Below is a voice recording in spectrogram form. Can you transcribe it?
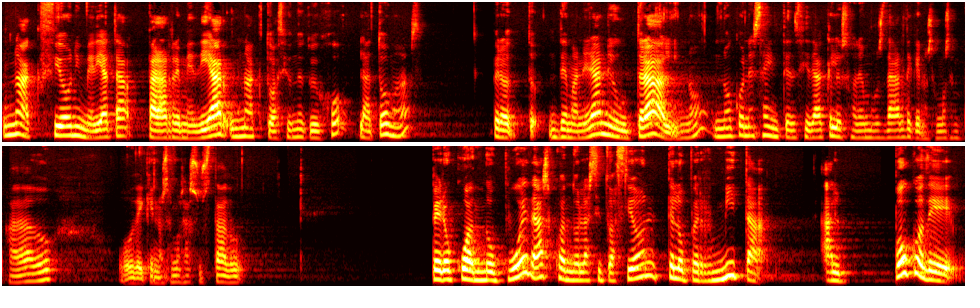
una acción inmediata para remediar una actuación de tu hijo, la tomas, pero de manera neutral, ¿no? no con esa intensidad que le solemos dar de que nos hemos enfadado o de que nos hemos asustado. Pero cuando puedas, cuando la situación te lo permita, al poco de,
